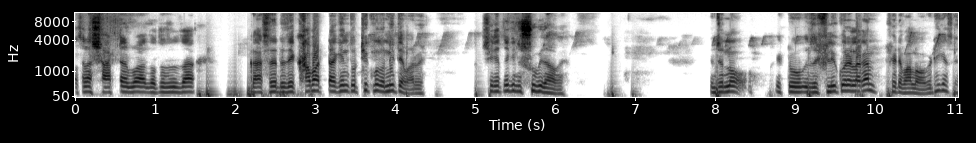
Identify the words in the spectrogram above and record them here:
তাছাড়া সারটা বা যত যতটা গাছের যে খাবারটা কিন্তু ঠিক মতো নিতে পারবে, সেক্ষেত্রে কিন্তু সুবিধা হবে। এর জন্য একটু যে ফ্লি করে লাগান, সেটা ভালো হবে, ঠিক আছে?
